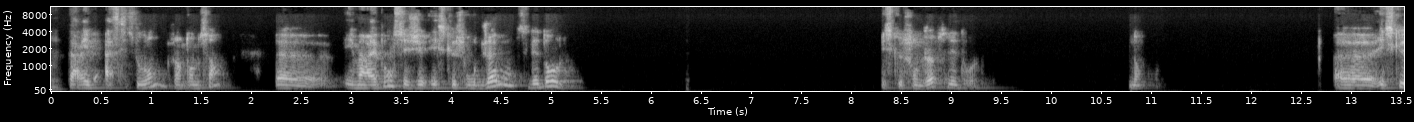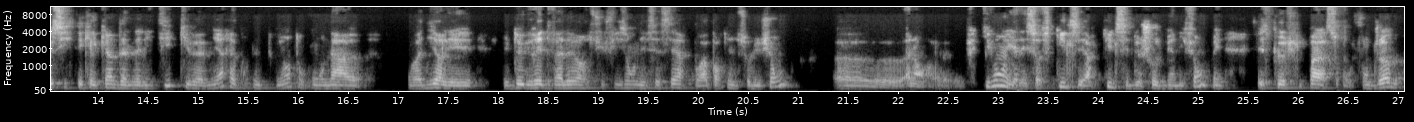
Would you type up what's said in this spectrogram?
Hmm. Ça arrive assez souvent, j'entends ça. Euh, et ma réponse est est-ce que son job, c'est d'être drôle? Est-ce que son job, c'est d'être drôle? Non. Euh, est-ce que si c'est quelqu'un d'analytique qui va venir à une client, donc on a, on va dire, les, degrés de valeur suffisants nécessaires pour apporter une solution, euh, alors, effectivement, il y a les soft skills et hard skills, c'est deux choses bien différentes, mais est-ce que pas son, son job,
